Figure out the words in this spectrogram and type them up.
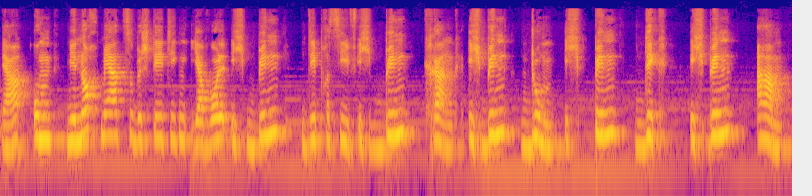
Ja, um mir noch mehr zu bestätigen, jawohl, ich bin depressiv, ich bin krank, ich bin dumm, ich bin dick, ich bin arm.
